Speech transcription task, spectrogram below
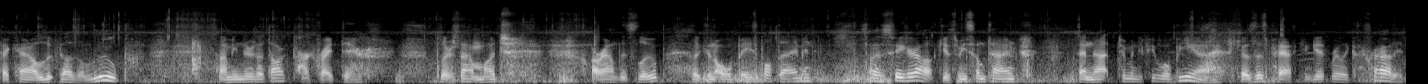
that kind of does a loop. I mean, there's a dog park right there, but there's not much around this loop, like an old baseball diamond. So I just figure oh, out, gives me some time and not too many people will be on because this path can get really crowded.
